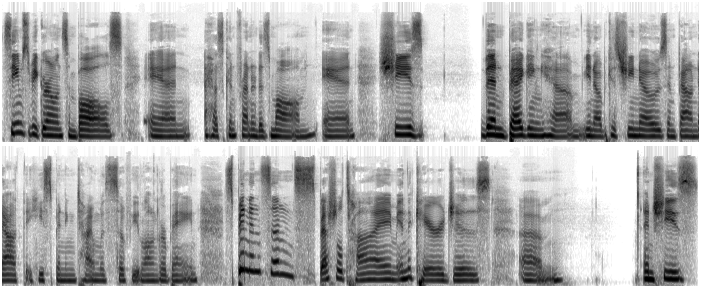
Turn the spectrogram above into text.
seems to be growing some balls and has confronted his mom. And she's then begging him, you know, because she knows and found out that he's spending time with Sophie Longerbane, spending some special time in the carriages. Um, and she's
